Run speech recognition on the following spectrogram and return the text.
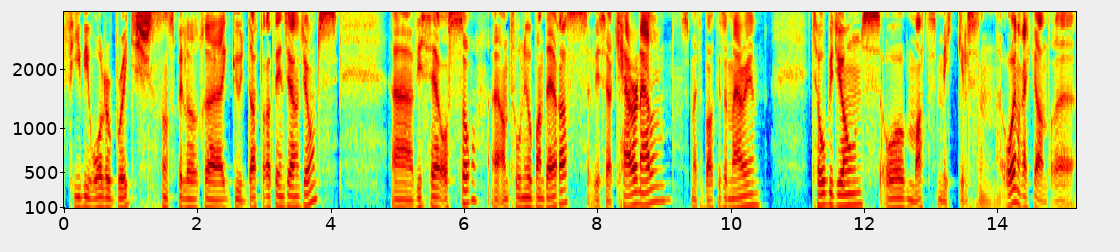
Phoebe Waller-Bridge, som spiller uh, guddattera til Indiana Jones. vi ser også Antonio Banderas. Vi ser Karen Allen, som er tilbake som Marion. Toby Jones og Mats Mikkelsen. Og en rekke andre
